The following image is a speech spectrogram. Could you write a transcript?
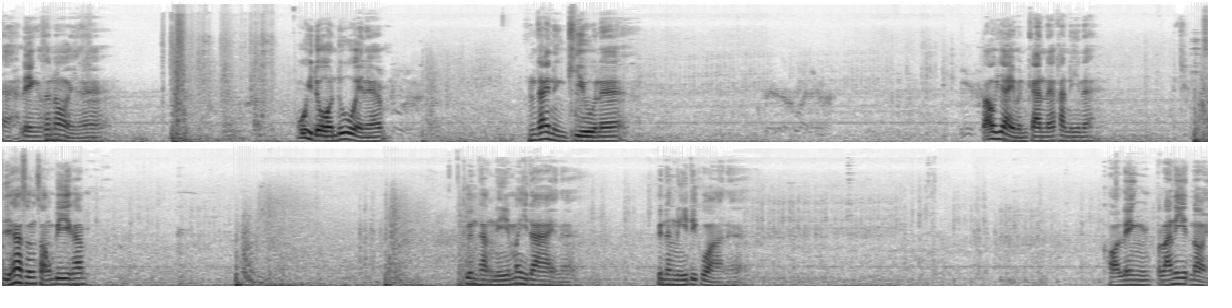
อะเล็งซะหน่อยนะ อุ้ยโดนด้วยนะครับ ได้หนึ่งคิวนะ เป้าใหญ่เหมือนกันนะคันนี้นะ 4502B ครับ ขึ้นทางนี้ไม่ได้นะ ขึ้นทางนี้ดีกว่านะขอเล็งปราณีตหน่อย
